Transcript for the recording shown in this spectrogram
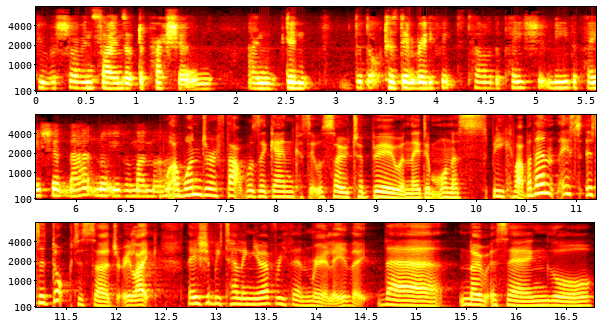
who was showing signs of depression and didn't the doctors didn't really think to tell the patient, me, the patient, that, not even my mum. I wonder if that was again because it was so taboo and they didn't want to speak about. But then it's it's a doctor's surgery. Like they should be telling you everything really that they're noticing or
